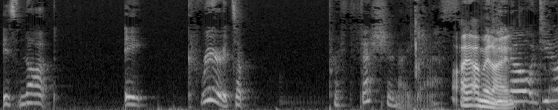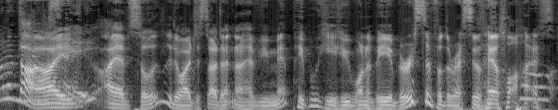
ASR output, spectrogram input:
is not a career, it's a profession, I guess. I, I mean, do I know do you know what I'm no, trying to I say? I absolutely do. I just I don't know. Have you met people here who want to be a barista for the rest of their lives? Well,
